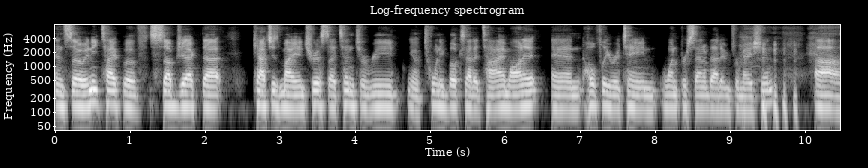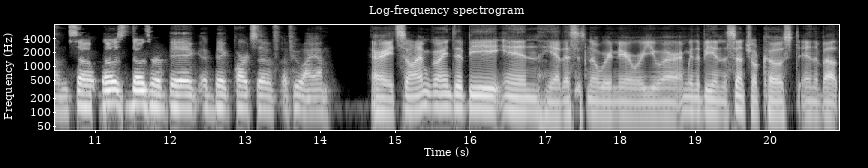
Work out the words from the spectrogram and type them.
and so any type of subject that catches my interest, I tend to read, you know, 20 books at a time on it, and hopefully retain one percent of that information. um, so those those are big a big parts of of who I am. All right, so I'm going to be in. Yeah, this is nowhere near where you are. I'm going to be in the Central Coast in about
